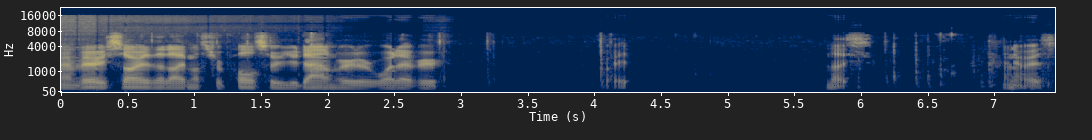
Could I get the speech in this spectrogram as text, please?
I'm very sorry that I must repulsor you downward or whatever. Wait. Nice. Anyways.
